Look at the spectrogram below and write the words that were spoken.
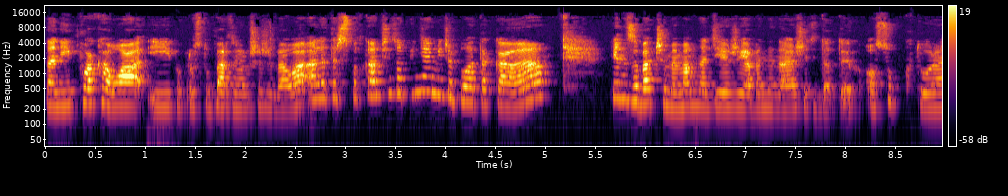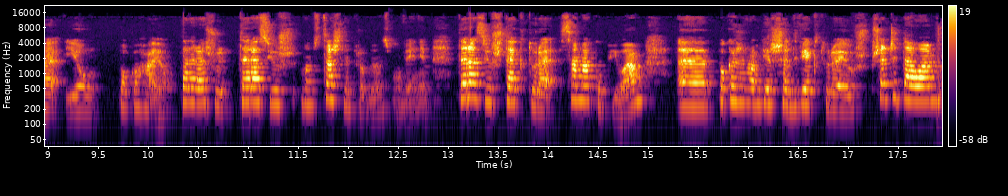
na niej płakała i po prostu bardzo ją przeżywała, ale też spotkałam się z opiniami, że była taka taka, więc zobaczymy. Mam nadzieję, że ja będę należeć do tych osób, które ją pokochają. Teraz, teraz już mam straszny problem z mówieniem. Teraz już te, które sama kupiłam. E, pokażę Wam pierwsze dwie, które już przeczytałam.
